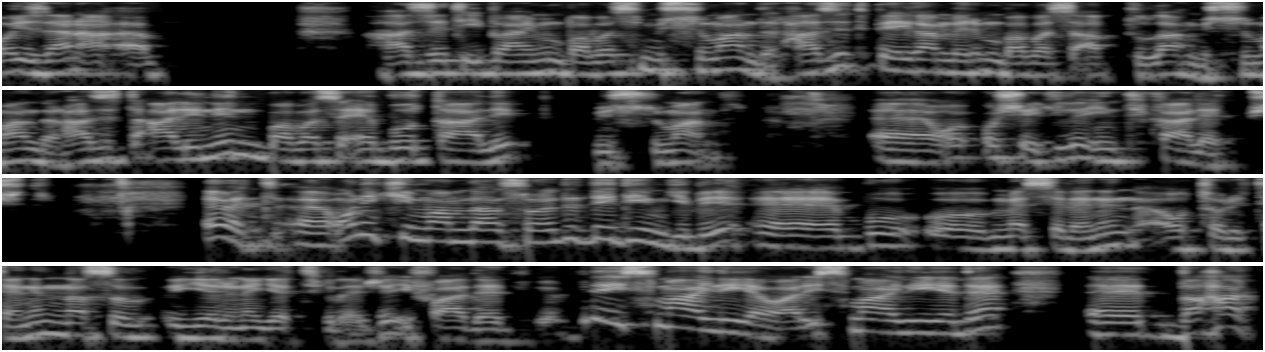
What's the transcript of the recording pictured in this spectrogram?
O yüzden Hazreti İbrahim'in babası Müslümandır. Hazreti Peygamber'in babası Abdullah Müslümandır. Hazreti Ali'nin babası Ebu Talip Müslümandır. E, o, o şekilde intikal etmiştir. Evet, 12 e, imamdan sonra da dediğim gibi e, bu meselenin, otoritenin nasıl yerine getirileceği ifade ediliyor. Bir de İsmailiye var. İsmailiye'de e, daha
